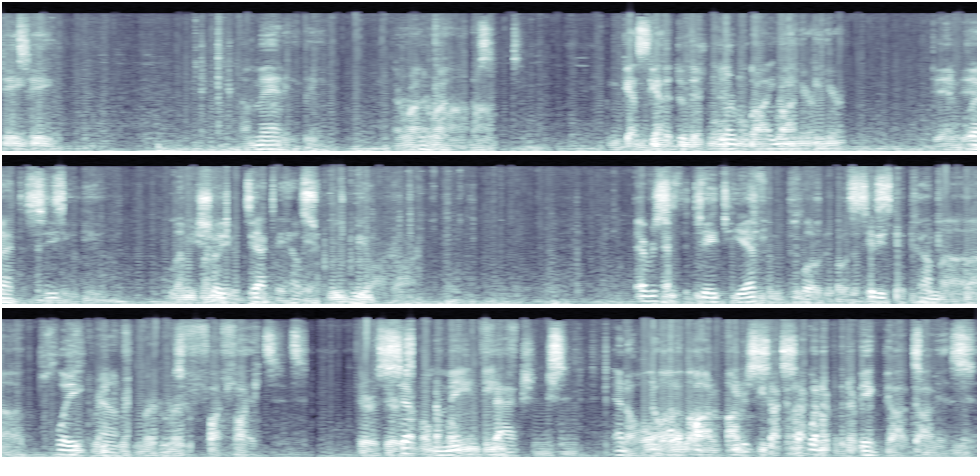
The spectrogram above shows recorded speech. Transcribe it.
DC. I'm Manny. I run around. I'm guessing the division learned why you're here. Damn glad to see you. Let me show you exactly how screwed we are. Ever since the JTF imploded, the city's become a playground for murderous fuckheads. There are several main factions, and a whole lot of people sucking up whatever the big dogs miss.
